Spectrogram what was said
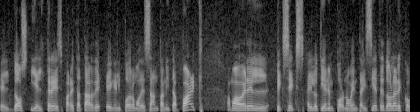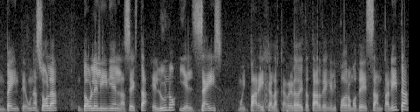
el 2 y el 3 para esta tarde en el hipódromo de Santa Anita Park. Vamos a ver el Pick 6, ahí lo tienen por 97 dólares con 20, una sola doble línea en la sexta, el 1 y el 6 muy pareja las carreras de esta tarde en el hipódromo de Santa Anita.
